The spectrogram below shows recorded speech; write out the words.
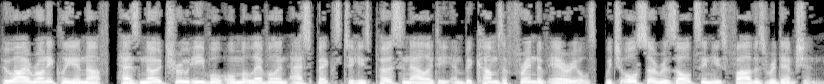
who ironically enough, has no true evil or malevolent aspects to his personality and becomes a friend of Ariel's, which also results in his father's redemption.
